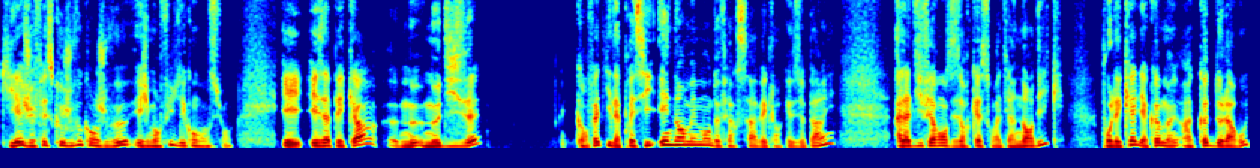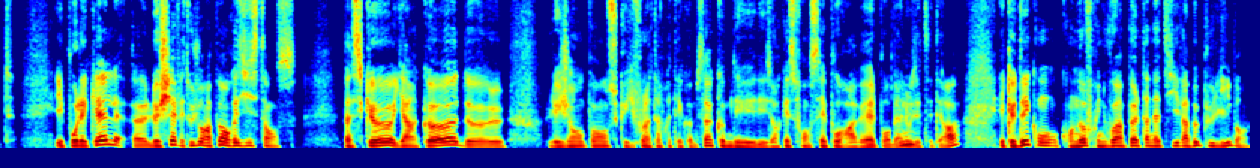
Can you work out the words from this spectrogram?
qui est je fais ce que je veux quand je veux et je m'en fiche des conventions. Et Esa Pekka euh, me, me disait qu'en fait, il apprécie énormément de faire ça avec l'Orchestre de Paris, à la différence des orchestres, on va dire, nordiques, pour lesquels il y a comme un code de la route, et pour lesquels euh, le chef est toujours un peu en résistance. Parce que il y a un code, euh, les gens pensent qu'il faut l'interpréter comme ça, comme des, orchestres français pour Ravel, pour Berlioz, mmh. etc. Et que dès qu'on offre une voix un peu alternative, un peu plus libre,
